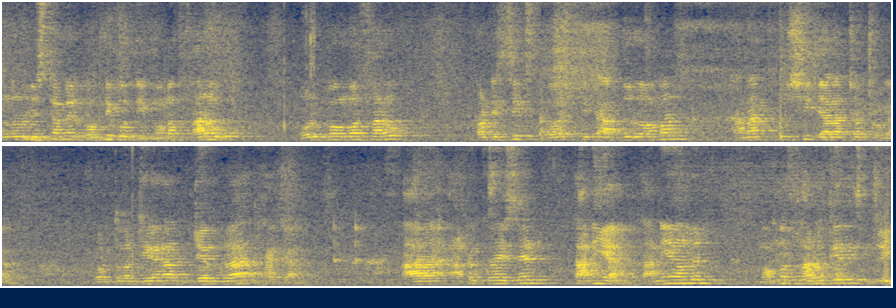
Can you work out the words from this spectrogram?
নুরুল ইসলামের ভগ্নিপতি মোহাম্মদ ফারুক ওরূপ মোহাম্মদ ফারুক ফর্টি সিক্স বয়স পিতা আব্দুর রহমান, থানা খুশি, জেলা চট্টগ্রাম। বর্তমান ঠিকানা ডেমরা ঢাকা। আর আটক হয়েছেন তানিয়া। তানিয়া হলেন মোহাম্মদ ফারুকের স্ত্রী।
